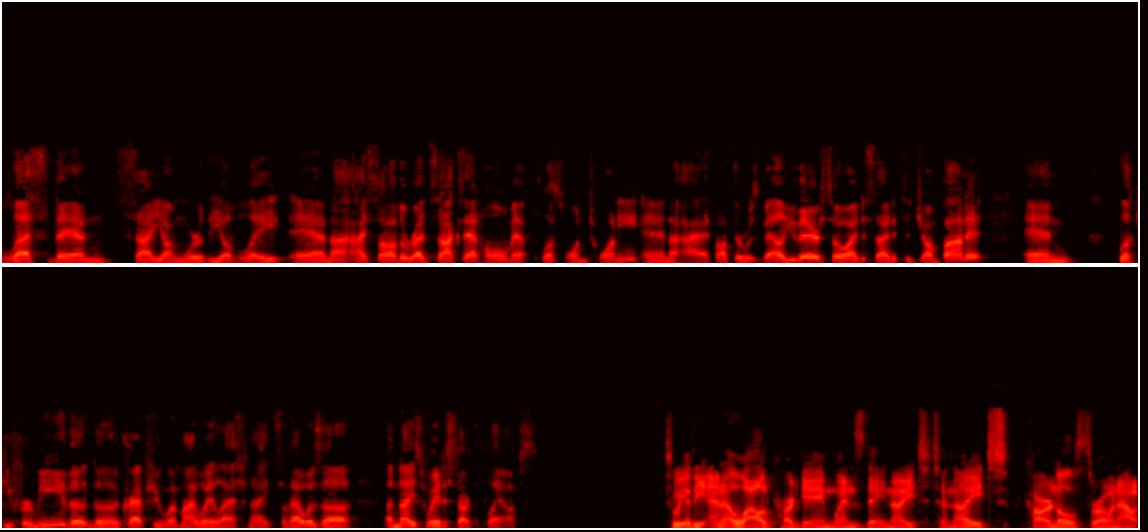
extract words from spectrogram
less than Cy Young worthy of late. And I, I saw the Red Sox at home at plus 120 and I, I thought there was value there. So I decided to jump on it and lucky for me, the, the crapshoot went my way last night. So that was a, a nice way to start the playoffs. So we have the NL wildcard game Wednesday night tonight. Cardinals throwing out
